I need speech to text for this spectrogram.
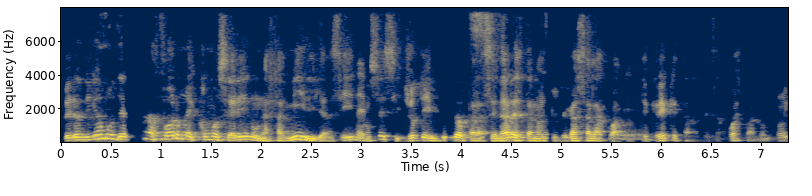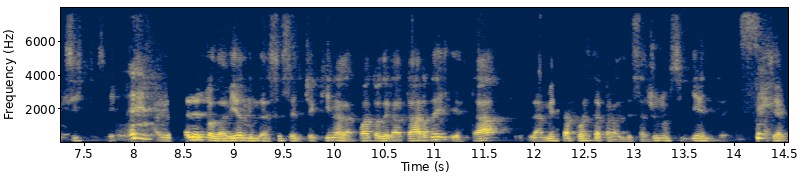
pero digamos de alguna forma es como se haría en una familia, ¿sí? No sé si yo te invito para cenar esta noche, llegas a las 4, ¿te crees que está la mesa puesta? No, no existe, ¿sí? Hay hoteles todavía donde haces el check-in a las 4 de la tarde y está la mesa puesta para el desayuno siguiente. O sea,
